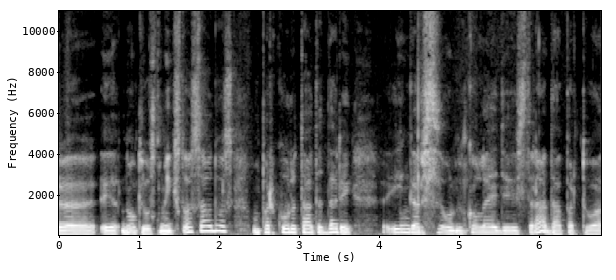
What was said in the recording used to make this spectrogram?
uh, nokļūst mīkstos audos, un par kuru tātad arī Ingars un kolēģi strādā par to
